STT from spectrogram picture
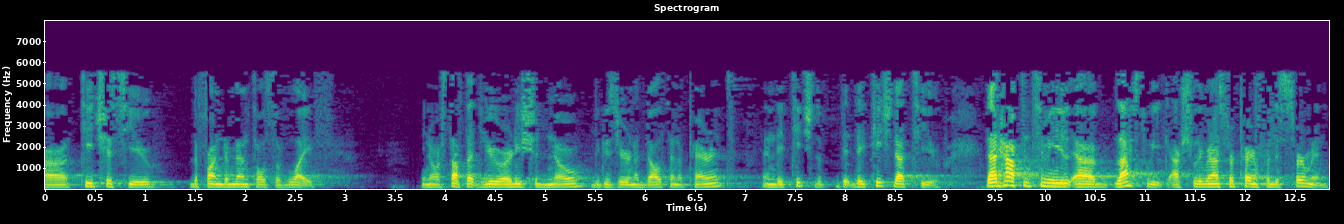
uh, teaches you the fundamentals of life. You know, stuff that you already should know because you're an adult and a parent, and they teach the, they teach that to you. That happened to me uh, last week, actually, when I was preparing for this sermon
